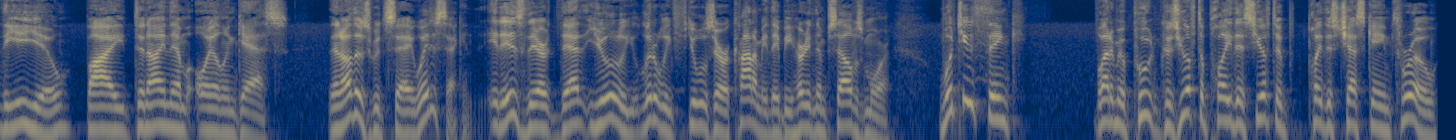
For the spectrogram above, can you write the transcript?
the EU, by denying them oil and gas. Then others would say, wait a second, it is their that literally, literally fuels their economy. They'd be hurting themselves more. What do you think, Vladimir Putin? Because you have to play this, you have to play this chess game through.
